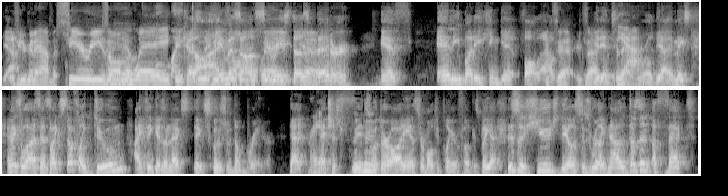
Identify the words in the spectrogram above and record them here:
Yeah. If you're going to have a series on the way, oh because God. the Amazon series does yeah. better if anybody can get Fallout, exactly, exactly. get into that world. Yeah, it makes it makes a lot of sense. Like stuff like Doom, I think is an ex- exclusive no brainer. That right. that just fits mm-hmm. with their audience, their multiplayer focus. But yeah, this is a huge deal. This is really now it doesn't affect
